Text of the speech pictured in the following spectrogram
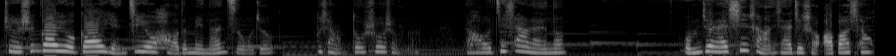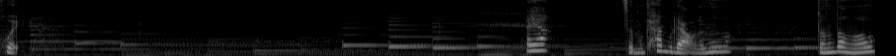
这个身高又高、演技又好的美男子，我就不想多说什么了。然后接下来呢，我们就来欣赏一下这首《敖包相会》。哎呀，怎么看不了了呢？等等哦。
